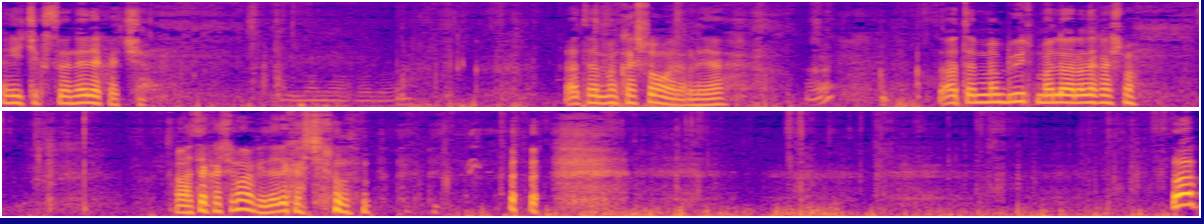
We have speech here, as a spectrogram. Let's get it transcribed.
ayı çıksa nereye kaçacaksın? Zaten ben kaçmam herhalde ya. Zaten ben büyük ihtimalle herhalde kaçmam. Zaten kaçamam ki nereye kaçacağım? Hop!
